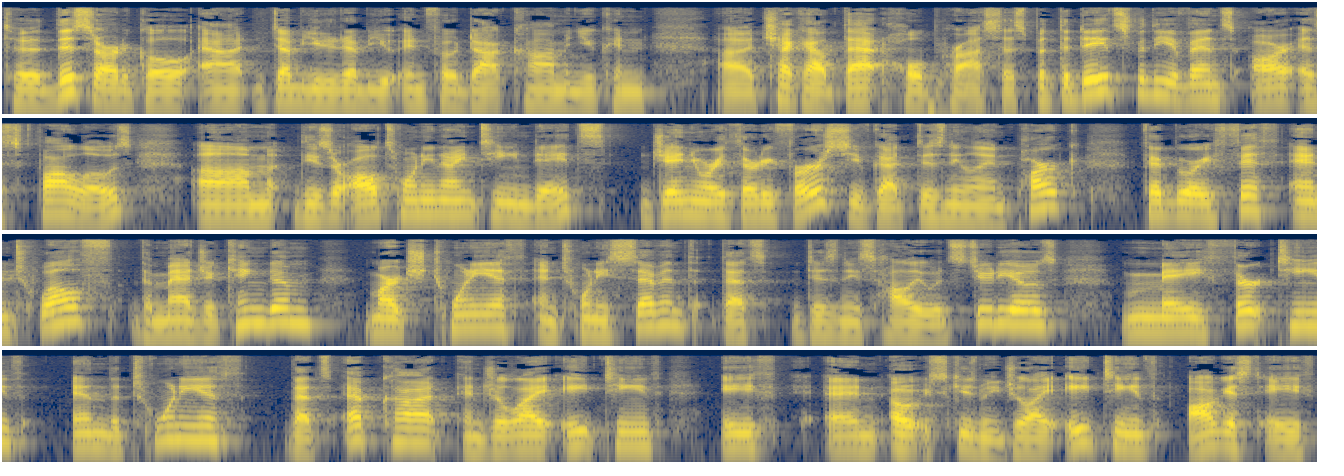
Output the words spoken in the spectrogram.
to this article at wdwinfo.com and you can uh, check out that whole process. But the dates for the events are as follows. Um, these are all 2019 dates. January 31st, you've got Disneyland Park. February 5th and 12th, The Magic Kingdom. March 20th and 27th, that's Disney's Hollywood Studios. May 13th and the 20th, that's Epcot. And July 18th 8th and oh excuse me july 18th august 8th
